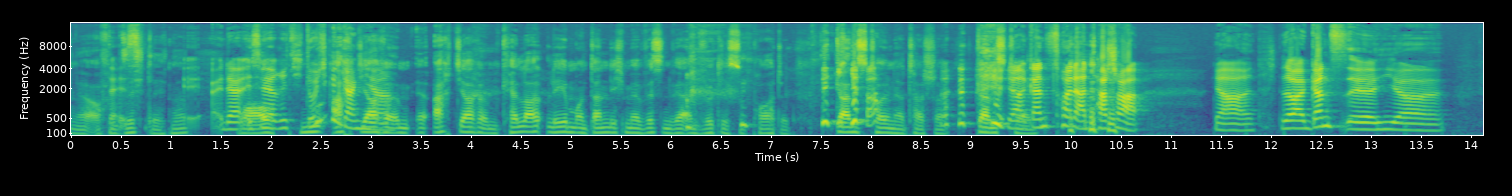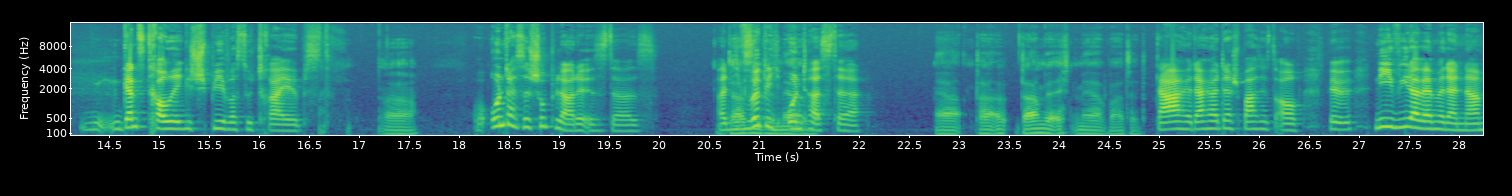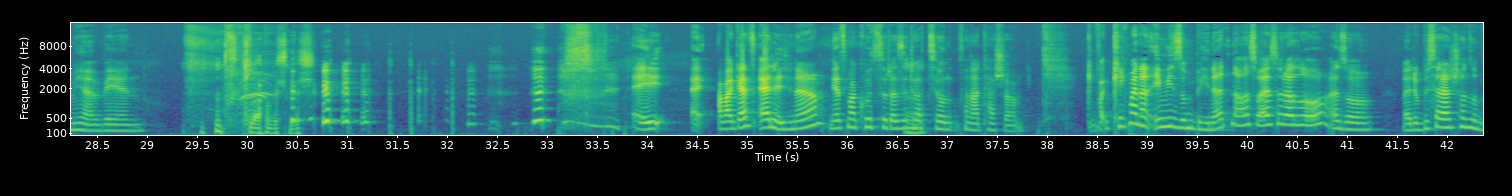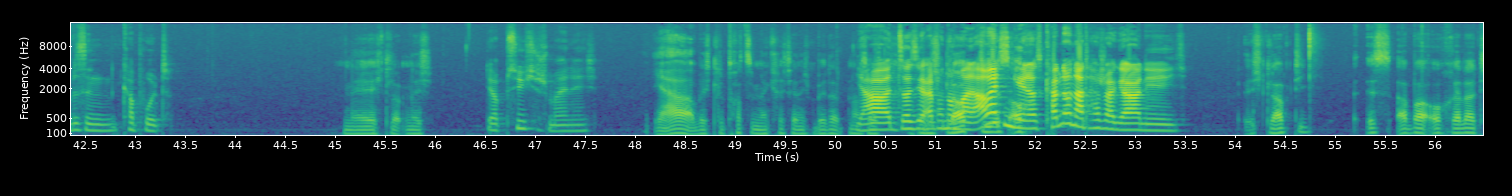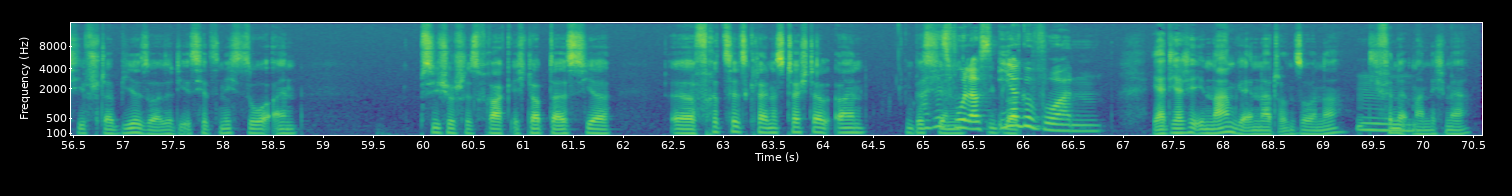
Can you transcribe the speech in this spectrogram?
Ja, offensichtlich, ne? Äh, Da ist Wow, er richtig nur durchgegangen acht Jahre, ja. im, äh, acht Jahre im Keller leben und dann nicht mehr wissen, wer einen wirklich supportet. Ganz toll, Natascha. Ganz toll. Ja, ganz toll, Natascha. ja, das ist aber ganz äh, hier ein ganz trauriges Spiel, was du treibst. ja. Unterste Schublade ist das. Also Da die wirklich wir unterste. Ja, da, da haben wir echt mehr erwartet. Da, da hört der Spaß jetzt auf. Wir, nie wieder werden wir deinen Namen hier erwähnen. Das glaube ich nicht. Ey, ey, aber ganz ehrlich, ne? Jetzt mal kurz zu Mhm. der Situation von Natascha. Kriegt man dann irgendwie so einen Behindertenausweis oder so? Also, weil du bist ja dann schon so ein bisschen kaputt. Nee, ich glaube nicht. Ja, psychisch meine ich. Ja, aber ich glaube trotzdem, er kriegt ja nicht einen Behindertenausweis. Ja, soll sie Und einfach ich glaub, normal die arbeiten ist auch- gehen? Das kann doch Natascha gar nicht. Ich glaube, die ist aber auch relativ stabil so. Also die ist jetzt nicht so ein psychisches Wrack. Ich glaube, da ist hier äh, Fritzels kleines Töchterlein ein Was bisschen. ist wohl aus übler. ihr geworden? Ja, die hat ja ihren Namen geändert und so, ne? Die Hm. findet man nicht mehr.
